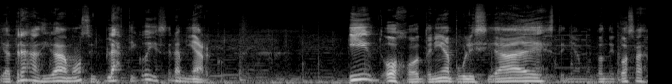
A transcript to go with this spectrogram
de atrás, digamos, el plástico, y ese era mi arco. Y, ojo, tenía publicidades, tenía un montón de cosas.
